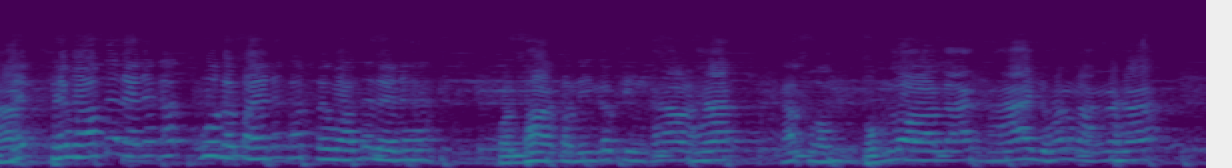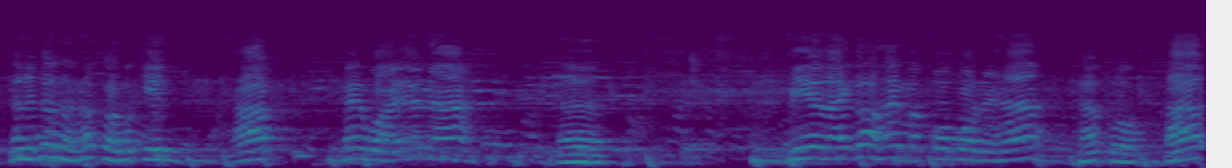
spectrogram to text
ครับไปไปวอร์มได้เลยนะครับพูดต่อไปนะครับไปวอร์มได้เลยนะฮะคนภาคตอนนี้ก็กินข้าวนะฮะ ครับผม ผมรอร้านค้าอยู่ข้างหลังนะฮะก็เลยต้องสั่งข้าวกล่องมากิน ครับ ไม่ไหวแล้วนะ เออ มีอะไรก็ให้มาโปรโมทหน่อยฮะ ครับผม ครับ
